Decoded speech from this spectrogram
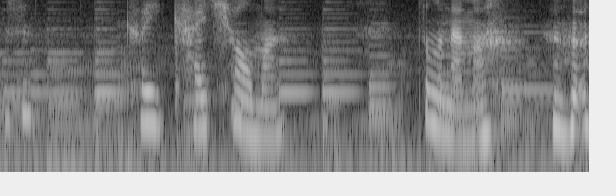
就是可以开窍吗？这么难吗？呵 呵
